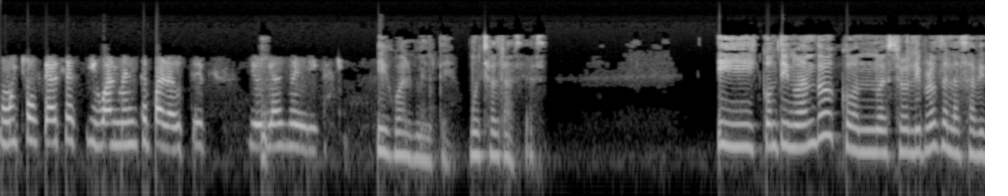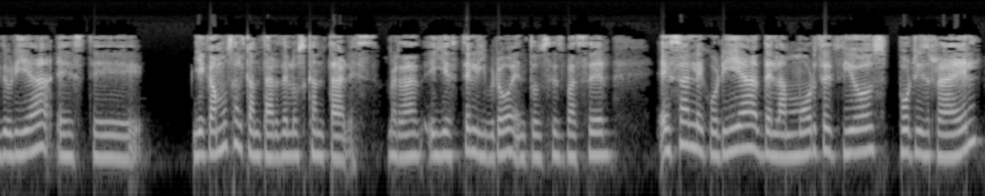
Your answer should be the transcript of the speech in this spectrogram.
Muchas gracias igualmente para ustedes. Dios las bendiga. Igualmente. Muchas gracias. Y continuando con nuestros libros de la sabiduría, este, llegamos al cantar de los cantares, ¿verdad? Y este libro entonces va a ser esa alegoría del amor de Dios por Israel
